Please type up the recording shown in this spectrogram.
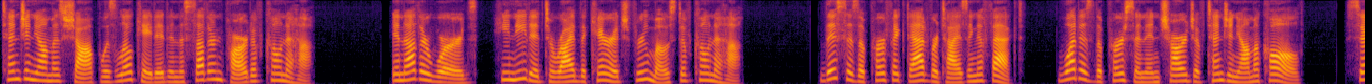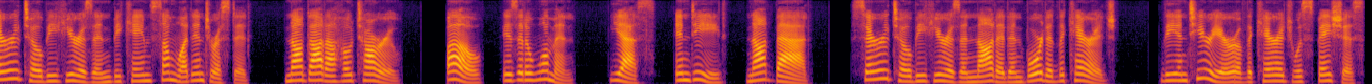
Tenjinyama's shop was located in the southern part of Konoha. In other words, he needed to ride the carriage through most of Konoha. This is a perfect advertising effect. What is the person in charge of Tenjinyama called? Sarutobi Hiruzen became somewhat interested. Nagata Hotaru. Oh, is it a woman? Yes, indeed, not bad. Sarutobi Hiruzen nodded and boarded the carriage. The interior of the carriage was spacious,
